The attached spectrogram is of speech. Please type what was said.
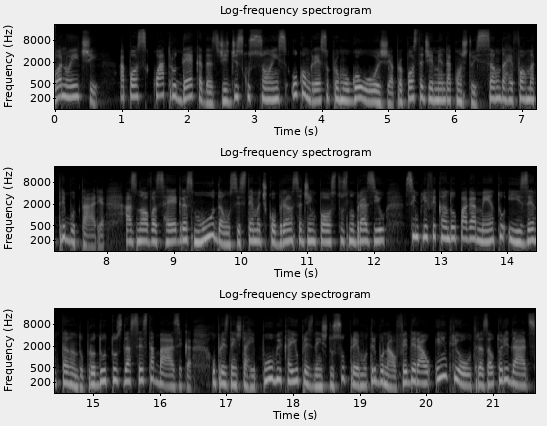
Boa noite. Após quatro décadas de discussões, o Congresso promulgou hoje a proposta de emenda à Constituição da reforma tributária. As novas regras mudam o sistema de cobrança de impostos no Brasil, simplificando o pagamento e isentando produtos da cesta básica. O presidente da República e o presidente do Supremo Tribunal Federal, entre outras autoridades,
